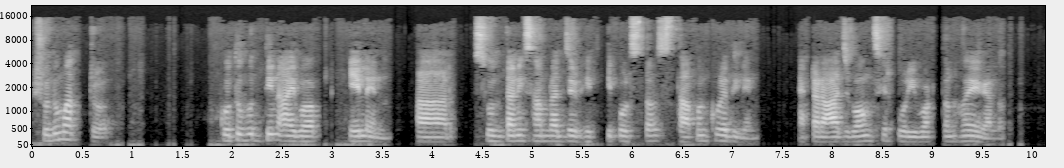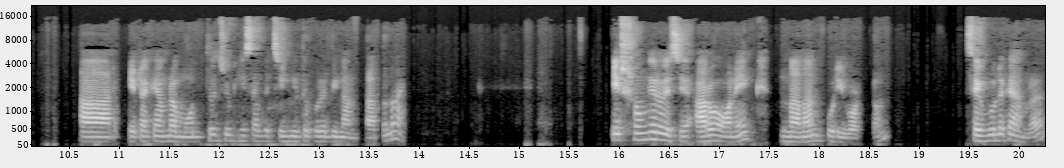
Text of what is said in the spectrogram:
শুধুমাত্র কুতুবুদ্দিন আইবক এলেন আর সুলতানি সাম্রাজ্যের ভিত্তিপ্রস্তর স্থাপন করে দিলেন। একটা রাজবংশের পরিবর্তন হয়ে গেল। আর এটাকে আমরা মধ্যযুগ হিসাবে চিহ্নিত করে দিলাম, তা তো নয়। এর সঙ্গে রয়েছে আরও অনেক নানান পরিবর্তন। সেগুলোকে আমরা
